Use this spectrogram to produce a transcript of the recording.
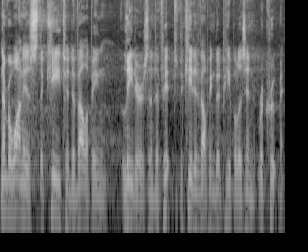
Number one is the key to developing leaders and the key to developing good people is in recruitment.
